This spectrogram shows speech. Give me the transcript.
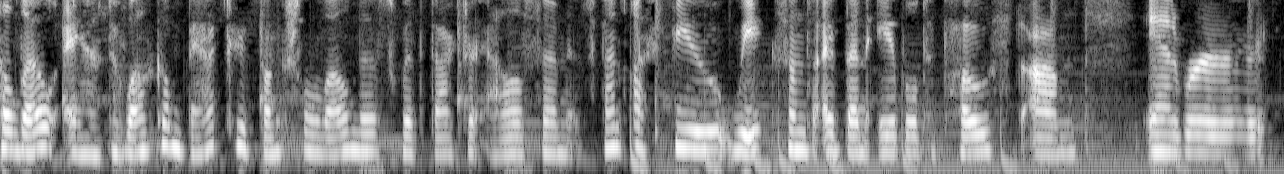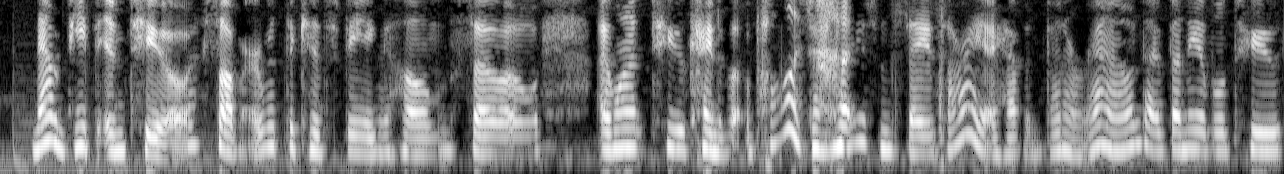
Hello, and welcome back to Functional Wellness with Dr. Alison. It's been a few weeks since I've been able to post, um, and we're now deep into summer with the kids being home. So I want to kind of apologize and say, sorry, I haven't been around. I've been able to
